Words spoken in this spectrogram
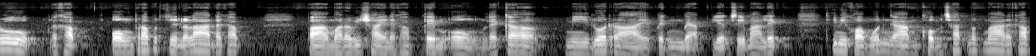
รูปนะครับ องค์พระพุทธชินราชนะครับ ปางมารวิชัยนะครับ เต็มองค์และก็มีลวดลายเป็นแบบเหรียญสีมาเล็ก ที่มีความงดงามคมชัดมากๆนะครับ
